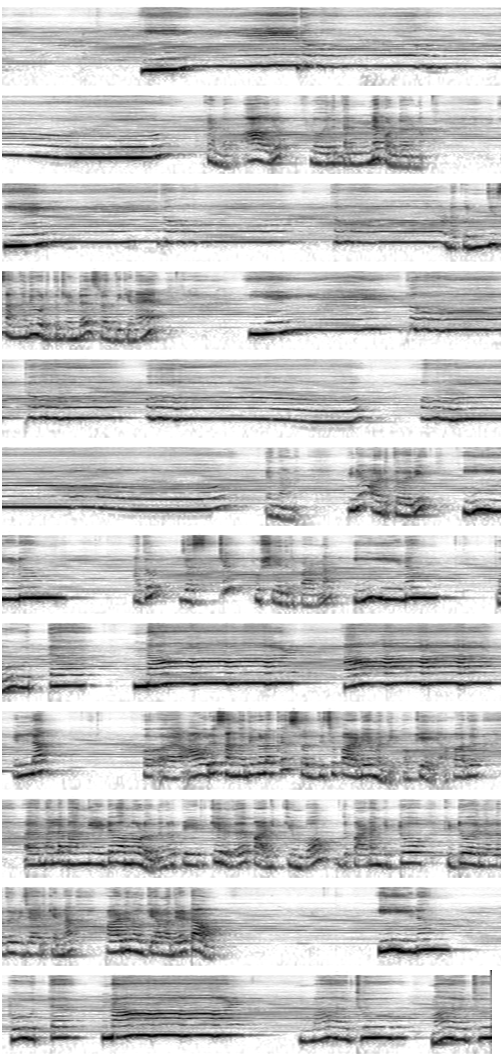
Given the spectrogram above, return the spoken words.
കണ്ടോ? ആ ഒരു ഫ്ലോയിൽ തന്നെ കൊണ്ടുവരണം. കുഞ്ഞ് സംഗതി കൊടുത്തിട്ടുണ്ട്. ശ്രദ്ധിക്കണേ. പുഷ് ചെയ്തിട്ട് പാടണം. ഈണം പൂത്ത നാൾ. എല്ലാം ആ, ഒരു സംഗതികളൊക്കെ ശ്രദ്ധിച്ച് പാടിയാൽ മതി. ഓക്കെ? അപ്പോൾ അത് നല്ല ഭംഗിയായിട്ട് വന്നോളൂ. നിങ്ങൾ പേടിക്കരുത്. പഠിക്കുമ്പോൾ ഇത് പാടാൻ കിട്ടുമോ കിട്ടുമോ എന്നുള്ളത് വിചാരിക്കേണ്ട. പാടി നോക്കിയാൽ മതി കേട്ടോ. ഈണം പൂത്ത നാൾ. മധു മധു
